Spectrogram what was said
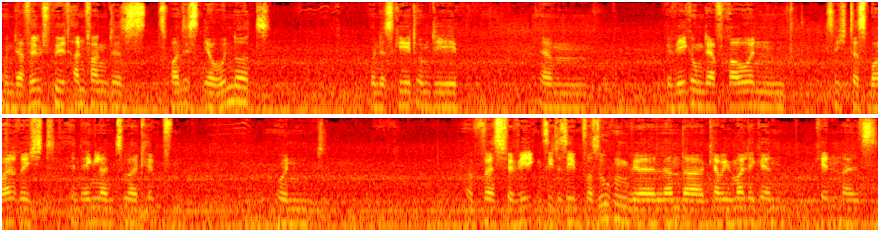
Und der Film spielt Anfang des 20. Jahrhunderts. Und es geht um die ähm, Bewegung der Frauen, sich das Wahlrecht in England zu erkämpfen. Und was für Wegen sie das eben versuchen. Wir lernen da Carrie Mulligan kennen als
